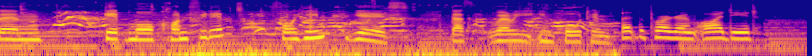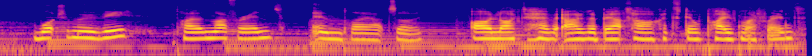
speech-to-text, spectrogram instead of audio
and get more confident for him. Yes, that's very important. At the program I did watch a movie, play with my friends and play outside. I'd like to have it out and about so I could still play with my friends.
